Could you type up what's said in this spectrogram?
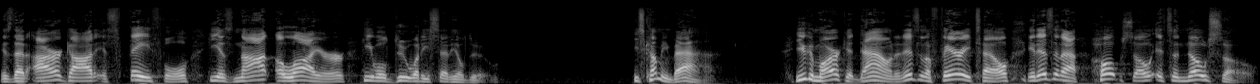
is that our God is faithful. He is not a liar. He will do what He said He'll do. He's coming back. You can mark it down. It isn't a fairy tale. It isn't a hope so. It's a know so.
